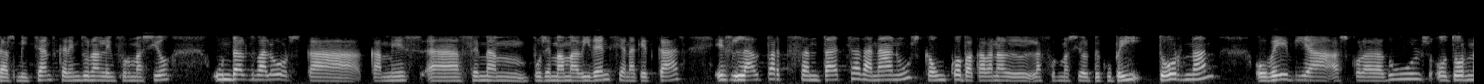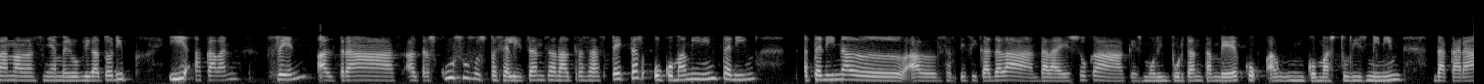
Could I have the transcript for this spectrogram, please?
dels mitjans que anem donant la informació, un dels valors que, que més eh, fem en, posem en evidència en aquest cas és l'alt percentatge de nanos que un cop acaben el, la formació del PQPI tornen o bé via escola d'adults o tornen a l'ensenyament obligatori i acaben fent altres, altres cursos o especialitzant-se en altres aspectes o com a mínim tenim tenint el, el certificat de l'ESO, que, que és molt important també com, com a estudis mínim de cara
